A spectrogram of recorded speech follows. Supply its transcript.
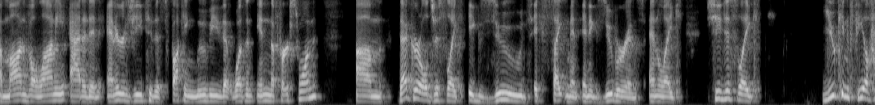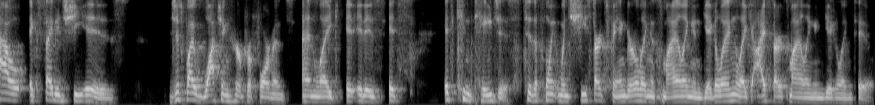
Iman Vellani added an energy to this fucking movie that wasn't in the first one. Um, that girl just like exudes excitement and exuberance, and like she just like you can feel how excited she is just by watching her performance and like it, it is it's it's contagious to the point when she starts fangirling and smiling and giggling like i start smiling and giggling too.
